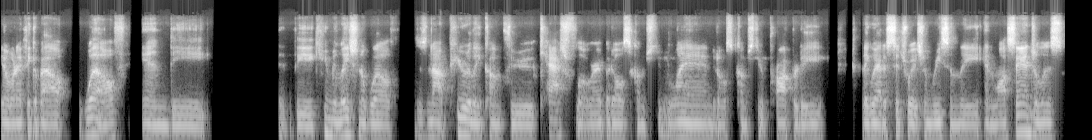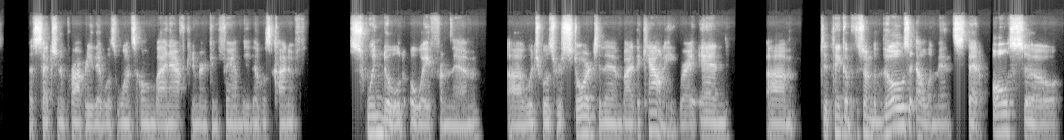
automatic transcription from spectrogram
you know when I think about wealth and the the accumulation of wealth does not purely come through cash flow, right? But it also comes through land. It also comes through property. I think we had a situation recently in Los Angeles, a section of property that was once owned by an African American family that was kind of swindled away from them, uh, which was restored to them by the county, right? And um, to think of some of those elements that also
